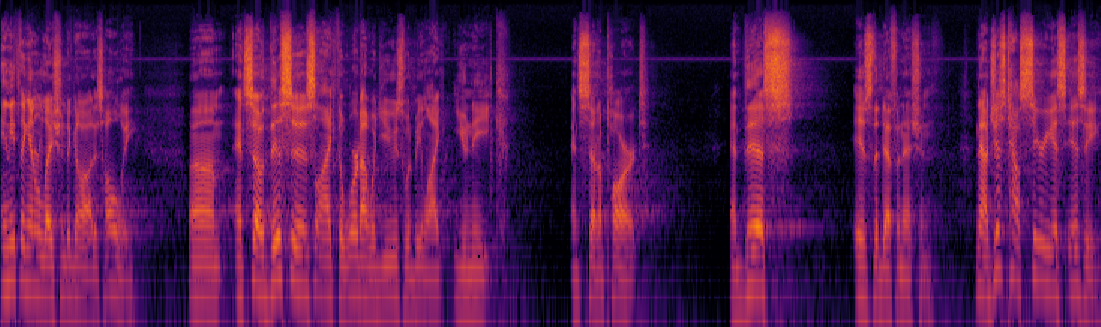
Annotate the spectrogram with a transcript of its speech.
Anything in relation to God is holy. Um, and so this is like the word I would use would be like unique and set apart. And this is the definition. Now, just how serious is he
